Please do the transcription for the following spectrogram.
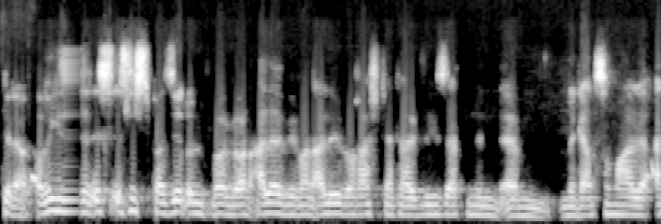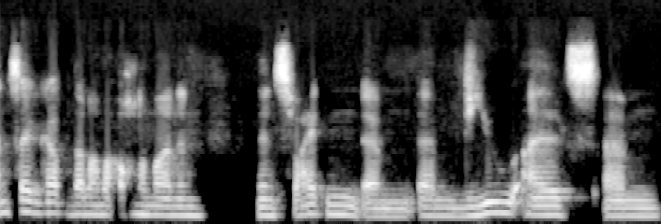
Genau, aber wie gesagt, es ist nichts passiert und wir waren alle, wir waren alle überrascht. Er hat halt, wie gesagt, einen, ähm, eine ganz normale Anzeige gehabt und dann haben wir auch nochmal einen einen zweiten ähm, ähm, View als, ähm,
